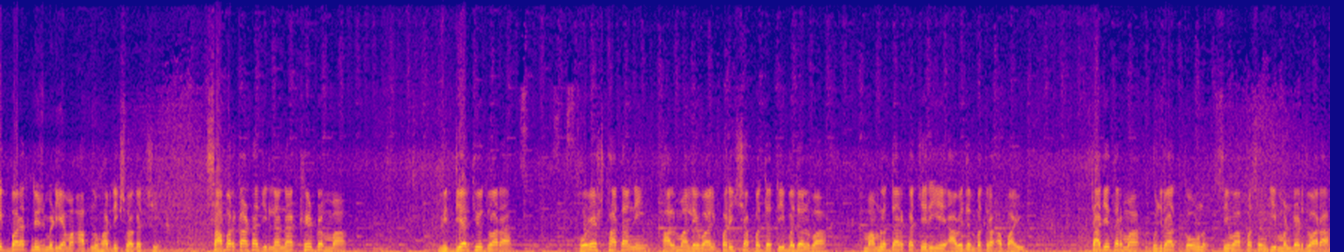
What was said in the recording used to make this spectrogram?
એક ભારત ન્યૂઝ મીડિયામાં આપનું હાર્દિક સ્વાગત છે. સાબરકાંઠા જિલ્લાના ખેડબ્રહ્મા વિદ્યાર્થીઓ દ્વારા ફોરેસ્ટ ખાતાની હાલમાં લેવાયેલ પરીક્ષા પદ્ધતિ બદલવા મામલતદાર કચેરીએ આવેદનપત્ર અપાયું. તાજેતરમાં ગુજરાત ગૌણ સેવા પસંદગી મંડળ દ્વારા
